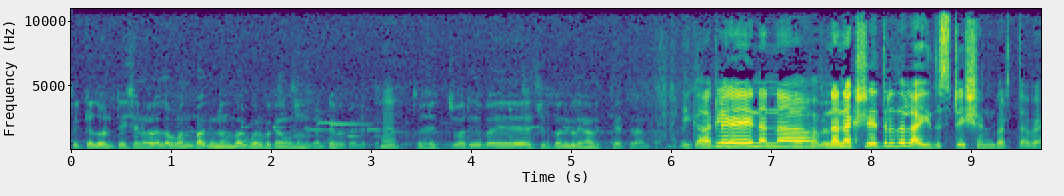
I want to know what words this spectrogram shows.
ಸೊ ಕೆಲವೊಂದು ಸ್ಟೇಷನ್ಗಳೆಲ್ಲ ಒಂದು ಭಾಗ ಇನ್ನೊಂದು ಭಾಗ ಬರ್ಬೇಕಂದ್ರೆ ಒಂದೊಂದು ಗಂಟೆ ಬೇಕಾಗುತ್ತೆ. ಸೊ ಹೆಚ್ಚುವರಿ ಸಿಬ್ಬಂದಿಗಳು ಏನಾದ್ರು ಕೇಳ್ತಾರ ಅಂತ? ಈಗಾಗಲೇ ನನ್ನ ನನ್ನ ಕ್ಷೇತ್ರದಲ್ಲಿ ಐದು ಸ್ಟೇಷನ್ ಬರ್ತವೆ.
